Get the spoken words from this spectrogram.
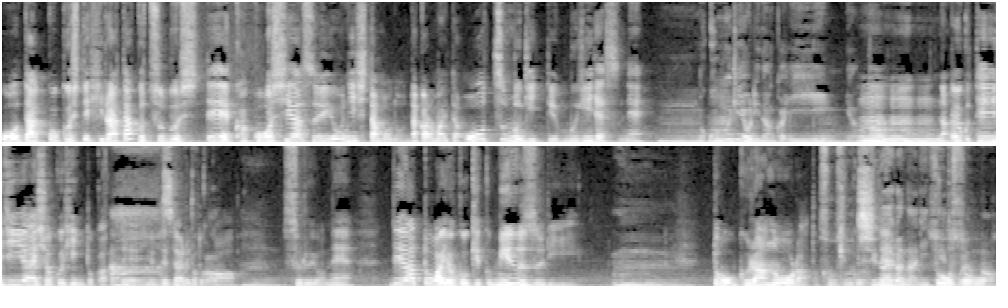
を脱穀して平たく潰して加工しやすいようにしたもの。だからまあ言ったらオーツ麦っていう麦ですね。うん小麦よりなんかいいんやんな、うんうんうん。なんかよく低 GI 食品とかって言ってたりとかするよね。であとはよく聞くミューズリうん。ーとグラノーラとかそう聞くそう、違いが何っていうとこやんな。そう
